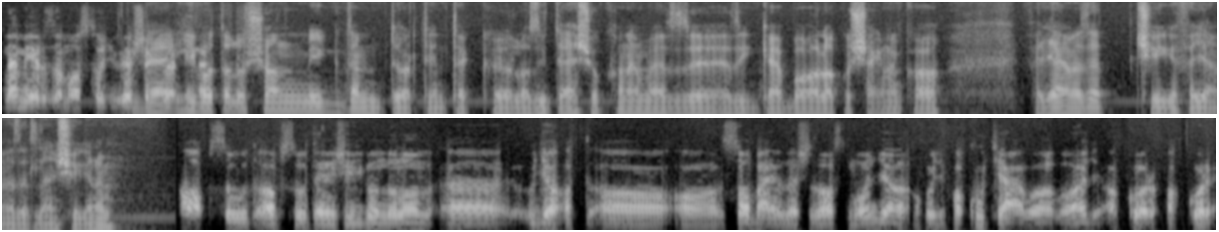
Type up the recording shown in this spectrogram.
nem érzem azt, hogy üresek De lennének. hivatalosan még nem történtek lazítások, hanem ez, ez inkább a lakosságnak a fegyelmezettsége, fegyelmezetlensége, nem? Abszolút, abszolút, én is így gondolom. Ugye a, a, a szabályozás az azt mondja, hogy ha kutyával vagy, akkor, akkor,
